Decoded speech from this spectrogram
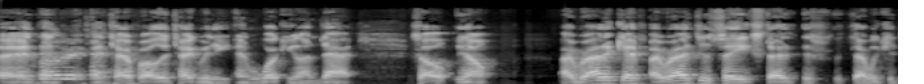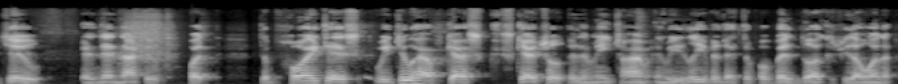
and and, and integrity. voter integrity, and working on that. So you know, I rather get I rather do things that is that we could do, and then not do. But the point is, we do have guests scheduled in the meantime, and we leave it at the forbidden door because we don't want to.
